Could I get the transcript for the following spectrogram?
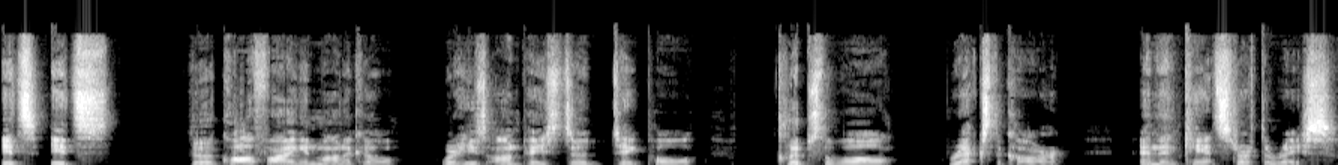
It's it's the qualifying in Monaco where he's on pace to take pole, clips the wall, wrecks the car, and then can't start the race.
